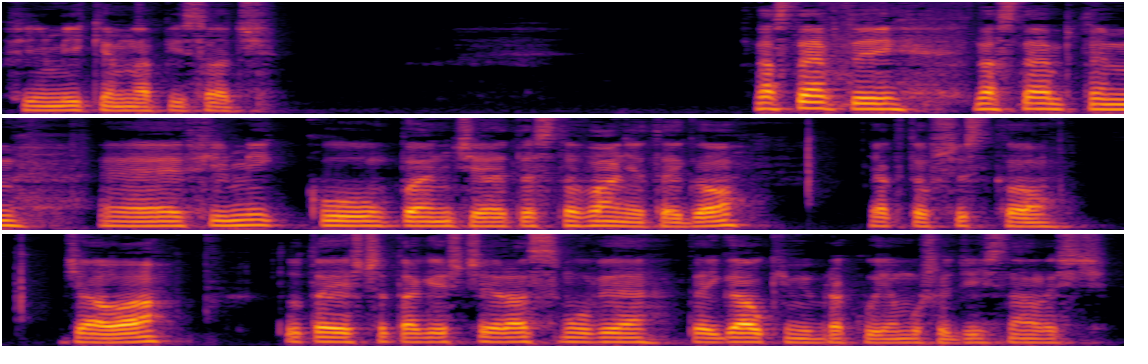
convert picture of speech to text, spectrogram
filmikiem napisać w następnej, w następnym e, filmiku będzie testowanie tego, jak to wszystko działa. Tutaj jeszcze tak jeszcze raz mówię, tej gałki mi brakuje, muszę gdzieś znaleźć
